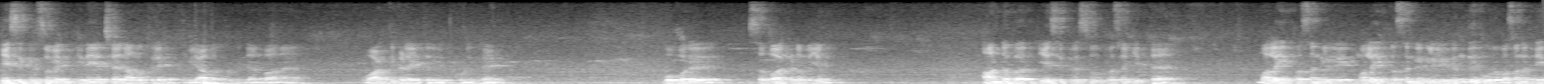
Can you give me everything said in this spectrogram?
இயேசு கிறிஸ்துவின் இணையற்ற நாமத்திலே உங்கள் யாவருக்கும் இந்த அன்பான வாழ்த்துக்களை தெரிவித்துக் கொள்கிறேன். ஒவ்வொரு செவ்வாய்க்கிழமையும் ஆண்டவர் இயேசு கிறிஸ்து பிரசங்கித்த மலை பிரசங்களில் மலை பிரசங்கங்களில் இருந்து ஒரு வசனத்தை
